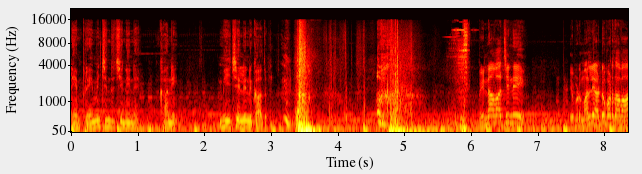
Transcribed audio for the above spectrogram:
నేను ప్రేమించింది చిన్నీనే కానీ మీ చెల్లిని కాదు. విన్నావా చిన్ని? ఇప్పుడు మళ్ళీ అడ్డుపడతావా?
